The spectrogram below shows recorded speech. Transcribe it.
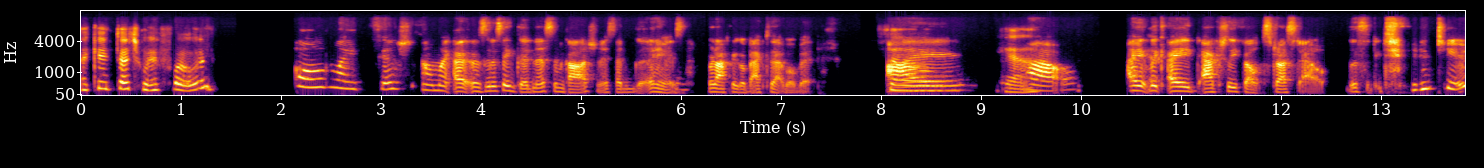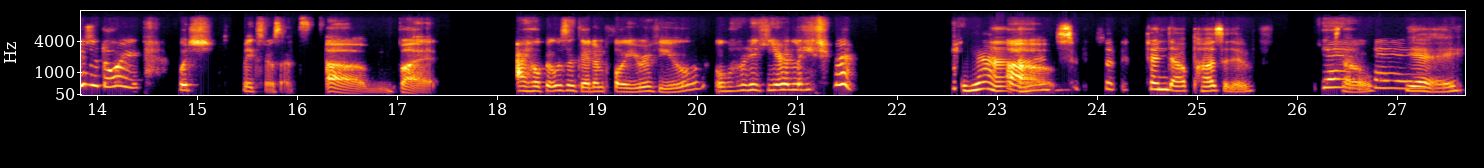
I can't touch my phone. Oh my gosh. Oh my I was gonna say goodness and gosh, and I said. Anyways, we're not gonna go back to that moment. So, I yeah. wow. I like I actually felt stressed out listening to, your story, which makes no sense. Um, but I hope it was a good employee review over a year later. Yeah, um, it turned out positive. Yay. So, yay.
